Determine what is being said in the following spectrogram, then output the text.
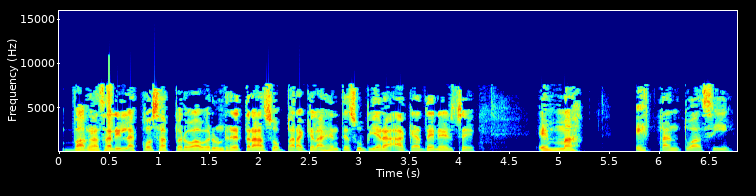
Van a salir las cosas, pero va a haber un retraso para que la gente supiera a qué atenerse. Es más, es tanto así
